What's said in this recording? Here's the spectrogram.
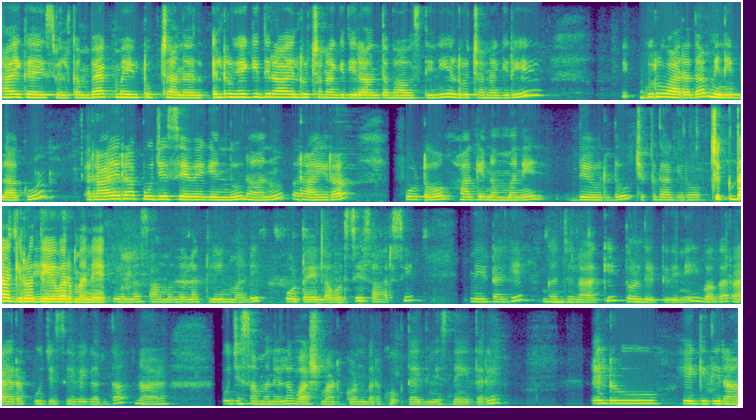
Hi guys welcome back my YouTube channel ಎಲ್ಲರೂ ಹೇಗಿದ್ದೀರಾ? ಎಲ್ಲರೂ ಚೆನ್ನಾಗಿದ್ದೀರಾ ಅಂತ ಭಾವಿಸ್ತೀನಿ. ಎಲ್ಲರೂ ಚೆನ್ನಾಗಿರಿ? ಗುರುವಾರದ ಮಿನಿ ಬ್ಲಾಗು. ರಾಯರ ಪೂಜೆ ಸೇವೆಗೆಂದು ನಾನು ರಾಯರ ಫೋಟೋ ಹಾಗೆ ನಮ್ಮನೆ ದೇವ್ರದ್ದು ಚಿಕ್ಕದಾಗಿರೋ ಚಿಕ್ಕದಾಗಿರೋ ದೇವರ ಮನೆ. ಎಲ್ಲ ಸಾಮಾನೆಲ್ಲ ಕ್ಲೀನ್ ಮಾಡಿ ಫೋಟೋ ಎಲ್ಲ ಒರೆಸಿ ಸಾರಿಸಿ ನೀಟಾಗಿ ಗಂಜಲ ಹಾಕಿ ತೊಳೆದಿಟ್ಟಿದ್ದೀನಿ. ಇವಾಗ ರಾಯರ ಪೂಜೆ ಸೇವೆಗಂತ ನಾ ಪೂಜೆ ಸಾಮಾನೆಲ್ಲ ವಾಶ್ ಮಾಡ್ಕೊಂಡು ಬರೋಕ್ಕೆ ಹೋಗ್ತಾ ಇದ್ದೀನಿ ಸ್ನೇಹಿತರೆ. ಎಲ್ಲರೂ ಹೇಗಿದ್ದೀರಾ?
